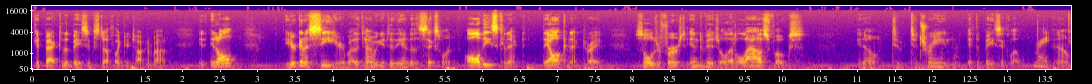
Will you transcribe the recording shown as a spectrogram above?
get back to the basic stuff like you're talking about. It, it all you're going to see here by the time we get to the end of the sixth one. All these connect. They all connect, right? soldier first individual that allows folks, you know, to, to train at the basic level. Right. You know,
